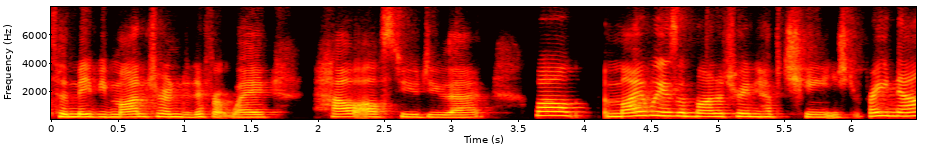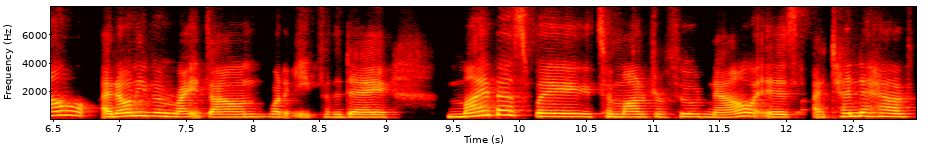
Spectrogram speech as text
to maybe monitor in a different way. How else do you do that? Well, my ways of monitoring have changed. Right now, I don't even write down what I eat for the day. My best way to monitor food now is I tend to have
